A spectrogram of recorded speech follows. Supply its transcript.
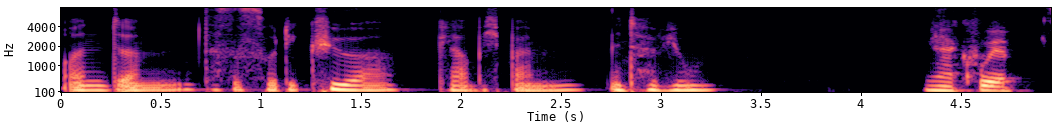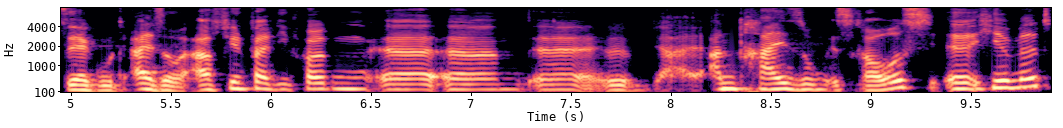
Und ähm, das ist so die Kür, glaube ich, beim Interviewen. Ja, cool. Sehr gut. Also auf jeden Fall die Folgenanpreisung äh, äh, Anpreisung ist raus äh, hiermit.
